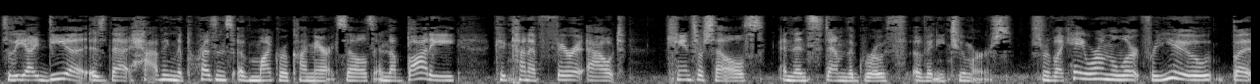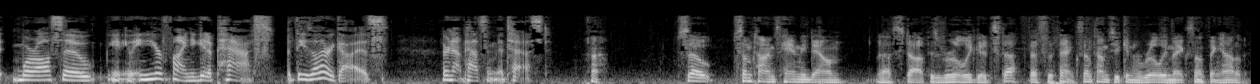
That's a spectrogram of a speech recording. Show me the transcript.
So the idea is that having the presence of microchimeric cells in the body could kind of ferret out cancer cells and then stem the growth of any tumors. Sort of like, hey, we're on the alert for you, but we're also, you know, and you're fine, you get a pass. But these other guys, they're not passing the test. So sometimes hand-me-down uh, stuff is really good stuff. That's the thing. Sometimes you can really make something out of it.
